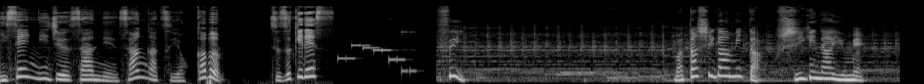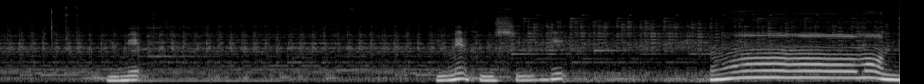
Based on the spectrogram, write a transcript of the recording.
2023年3月4日分続きです。つい私が見た不思議な夢。夢。夢不思議。あーまあ不思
